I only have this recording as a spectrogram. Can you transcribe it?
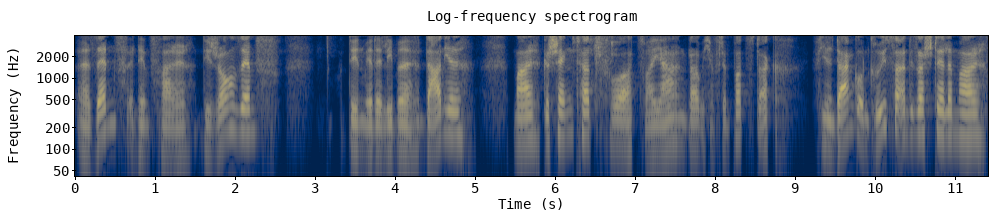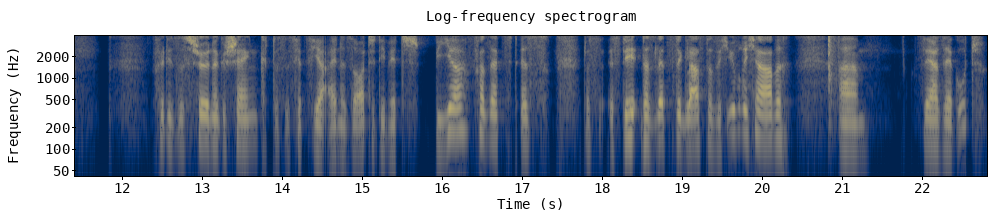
äh, Senf, in dem Fall Dijon-Senf, den mir der liebe Daniel mal geschenkt hat, vor zwei Jahren, glaube ich, auf dem Potstock. Vielen Dank und Grüße an dieser Stelle mal für dieses schöne Geschenk. Das ist jetzt hier eine Sorte, die mit Bier versetzt ist. Das ist die, das letzte Glas, das ich übrig habe. Ähm, sehr, sehr gut.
